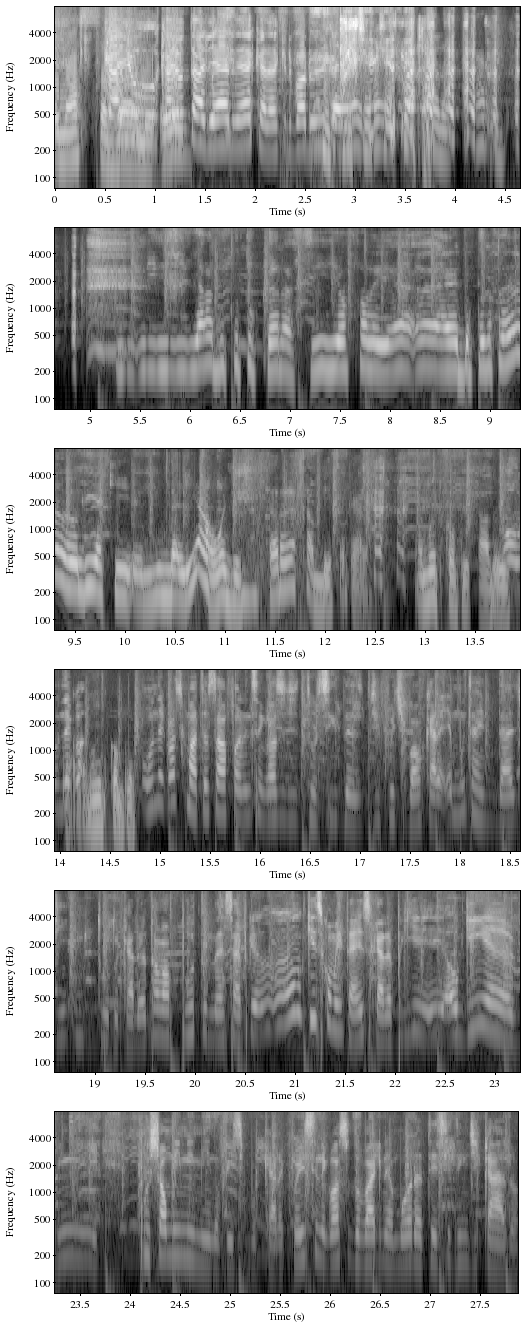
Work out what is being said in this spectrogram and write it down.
é- nossa, Caiu, velho. caiu eu- o talher, né, cara? Aquele barulho que eu tinha aqui. Mano, cara, e, e- ela me cutucando assim, e eu falei, é, é, é, depois eu falei, ah, eu li aqui, eu li, li aonde? Cara na cabeça, cara. É muito complicado isso. O negócio- é muito complicado. O negócio que o Matheus tava falando, esse negócio de torcida de futebol, cara, é muita realidade em, em tudo, cara. Eu tava puto nessa época. Eu eu não quis comentar isso, cara, porque alguém ia vir puxar um mimimi no Facebook, cara. Foi esse negócio do Wagner Moura ter sido indicado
